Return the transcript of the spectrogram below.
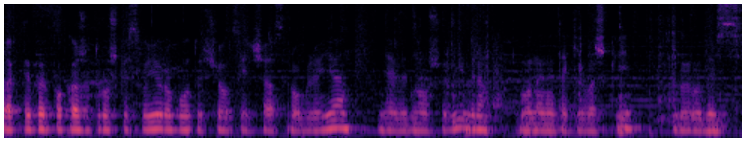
Так, тепер покажу трошки свою роботу, що в цей час роблю я. Я відношу відра, вони не такі важкі. Беру десь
